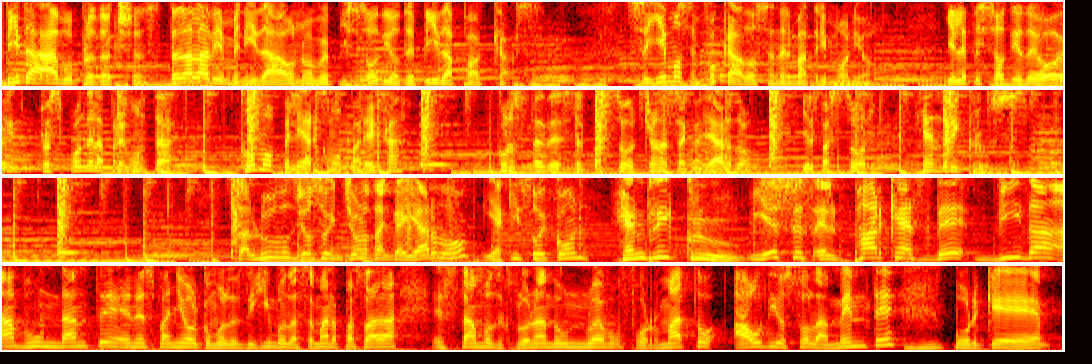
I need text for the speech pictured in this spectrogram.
Vida Abu Productions te da la bienvenida a un nuevo episodio de Vida Podcast. Seguimos enfocados en el matrimonio y el episodio de hoy responde la pregunta ¿Cómo pelear como pareja? Con ustedes el pastor Jonathan Gallardo y el pastor Henry Cruz. Saludos, yo soy Jonathan Gallardo y aquí estoy con Henry Cruz. y este es el podcast de Vida Abundante en español. Como les dijimos la semana pasada, estamos explorando un nuevo formato, audio solamente, porque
